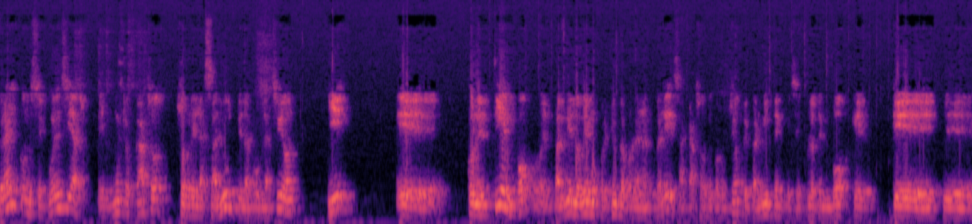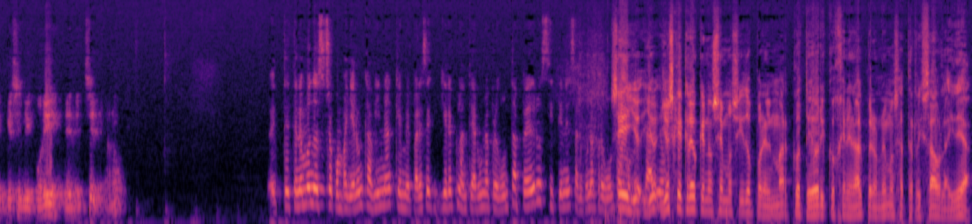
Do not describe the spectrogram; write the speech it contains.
traen consecuencias, en muchos casos, sobre la salud de la población y eh, con el tiempo, eh, también lo vemos, por ejemplo, con la naturaleza, casos de corrupción que permiten que se exploten bosques, que, este, que se deforesten, etcétera, ¿no? Eh, tenemos nuestro compañero en cabina que me parece que quiere plantear una pregunta. Pedro, si tienes alguna pregunta. Sí, yo, yo, es que creo que nos hemos ido por el marco teórico general, pero no hemos aterrizado la idea.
